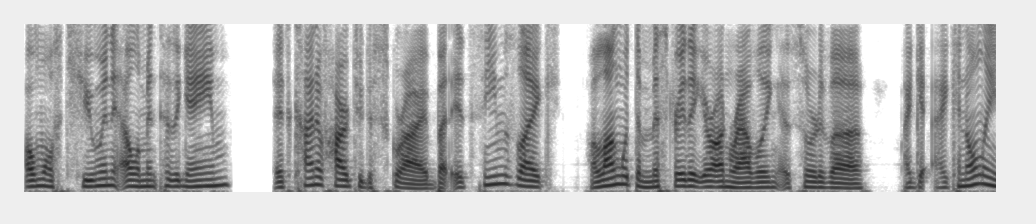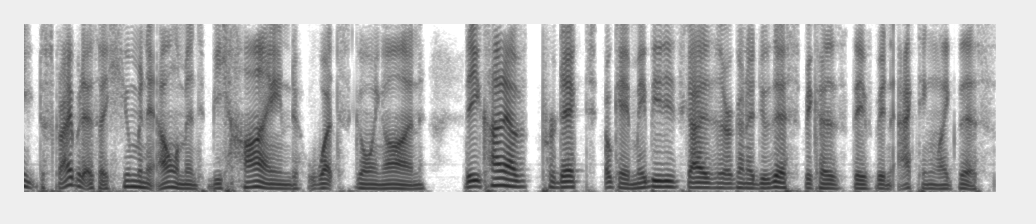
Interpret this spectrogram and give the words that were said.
almost human element to the game. It's kind of hard to describe, but it seems like along with the mystery that you're unraveling is sort of a I, get, I can only describe it as a human element behind what's going on that you kind of predict, okay, maybe these guys are going to do this because they've been acting like this.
